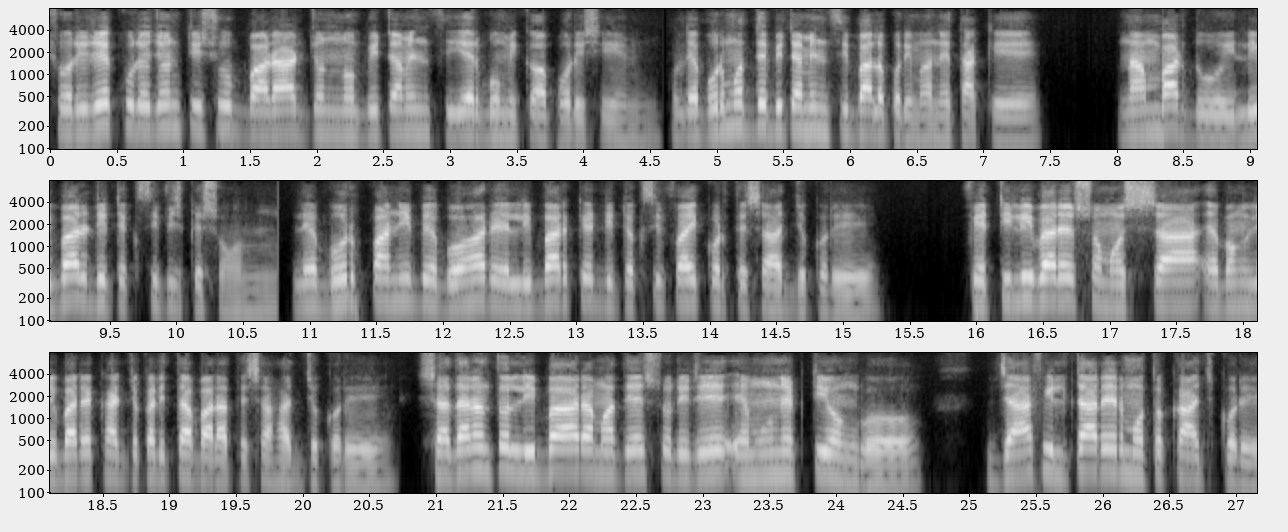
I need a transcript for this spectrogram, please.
শরীরে কোলেজন টিস্যু বাড়ার জন্য ভিটামিন সি এর ভূমিকা অপরিসীম। লেবুর মধ্যে ভিটামিন সি ভালো পরিমাণে থাকে। নাম্বার দুই, লিভার ডিটক্সিফিকেশন। লেবুর পানি ব্যবহারে লিভারকে ডিটক্সিফাই করতে সাহায্য করে। ফ্যাটি লিভারের সমস্যা এবং লিভারের কার্যকারিতা বাড়াতে সাহায্য করে। সাধারণত লিভার আমাদের শরীরে এমন একটি অঙ্গ। যা ফিল্টারের মতো কাজ করে,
